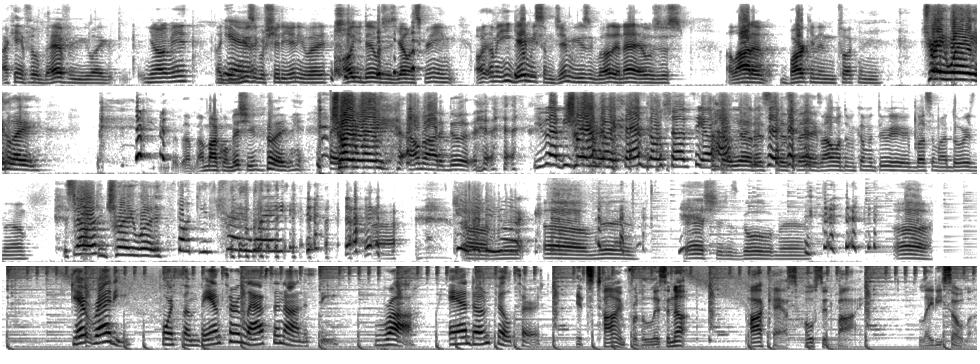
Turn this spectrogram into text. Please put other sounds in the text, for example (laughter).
I can't feel bad for you. Like, you know what I mean? Like Yeah. your music was shitty anyway. All you did was just yell and scream. I I mean, he gave me some gym music, but other than that, it was just a lot of barking and fucking Treyway. Like, I'm not gonna miss you. (laughs) like, Treyway. I don't know how to do it. You better be Trey careful. Feds gonna show up to your (laughs) house. Oh, yo, that's that's (laughs) facts. I don't want them coming through here busting my doors down. It's No. fucking Treyway. fucking Treyway. (laughs) Keep oh, in New man. York. Oh man, that shit is gold, man. (laughs) Uh, Get ready for some banter, laughs, and honesty. Raw and unfiltered. It's time for the Listen Up podcast hosted by Lady Sola.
